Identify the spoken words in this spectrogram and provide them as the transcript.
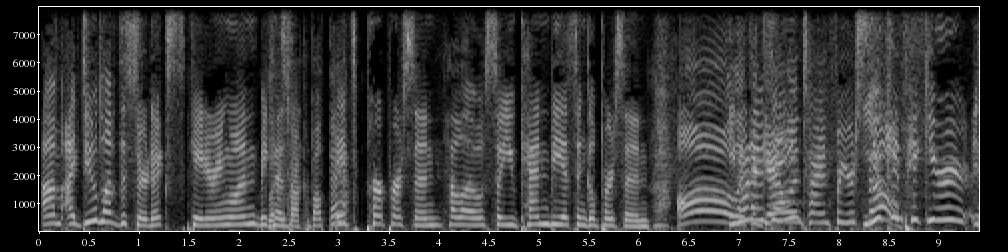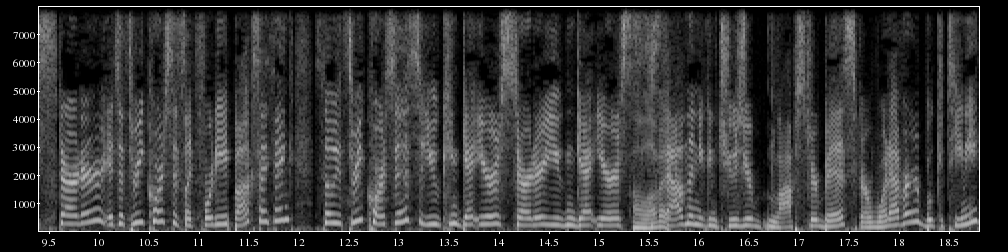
Um, I do love the Surdyk's catering one because talk about that. It's per person. Hello, so you can be a single person. oh, You know like what a I'm saying? for yourself. You can pick your starter. It's a three course. It's like forty eight bucks, I think. So three courses. So you can get your starter. You can get your it. salad. Then you can choose your lobster bisque or whatever bucatini,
